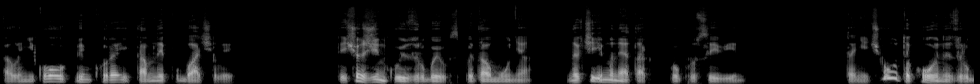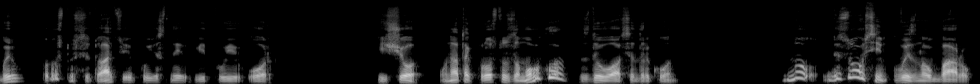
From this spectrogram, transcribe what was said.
але нікого, крім курей, там не побачили. Ти що з жінкою зробив? спитав Муня. Навчи й мене так, попросив він. Та нічого такого не зробив, просто ситуацію пояснив, відповів орк. І що, вона так просто замовкла? здивувався дракон. Ну, не зовсім, визнав барок.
